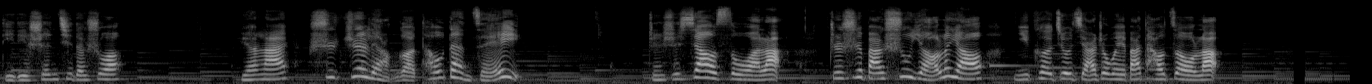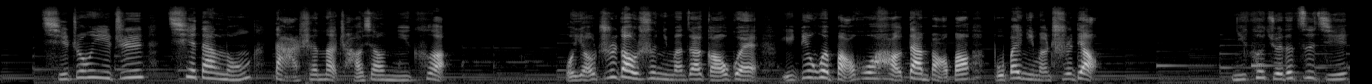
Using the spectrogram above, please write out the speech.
迪迪生气地说：“原来是这两个偷蛋贼。”真是笑死我了！只是把树摇了摇，尼克就夹着尾巴逃走了。其中一只窃蛋龙大声地嘲笑尼克：“我要知道是你们在搞鬼，一定会保护好蛋宝宝不被你们吃掉。尼克觉得自己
